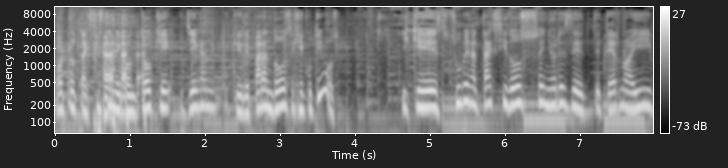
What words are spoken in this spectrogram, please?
Otro taxista me contó que llegan, que le paran dos ejecutivos y que suben al taxi dos señores de, de terno ahí,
